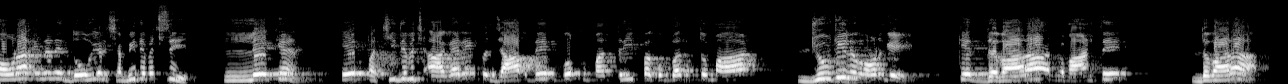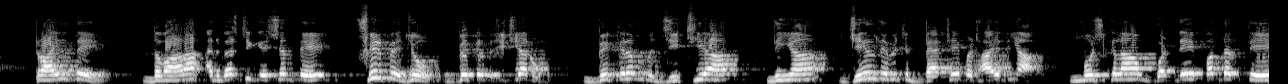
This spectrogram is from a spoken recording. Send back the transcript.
ਆਉਣਾ ਇਹਨਾਂ ਨੇ 2026 ਦੇ ਵਿੱਚ ਸੀ। ਲੇਕਿਨ ਇਹ 25 ਦੇ ਵਿੱਚ ਆ ਗਏ ਨੇ ਪੰਜਾਬ ਦੇ ਮੁੱਖ ਮੰਤਰੀ ਭਗਵੰਤ ਮਾਨ ਡਿਊਟੀ ਲਗਾਉਣਗੇ ਕਿ ਦੁਬਾਰਾ ਰਿਮਾਂਡ ਤੇ, ਦੁਬਾਰਾ ਟ੍ਰਾਇਲ ਤੇ, ਦੁਬਾਰਾ ਇਨਵੈਸਟੀਗੇਸ਼ਨ ਤੇ ਫਿਰ ਭੇਜੋ ਬਿਕਰਮ ਜੀਠੀਆ ਨੂੰ। ਬਿਕਰਮ ਜੀਠੀਆ ਦੀਆਂ ਜੇਲ੍ਹ ਦੇ ਵਿੱਚ ਬੈਠੇ ਬਿਠਾਏ ਦੀਆਂ ਮੁਸ਼ਕਲਾਂ ਵੱਡੇ ਪੱਧਰ ਤੇ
